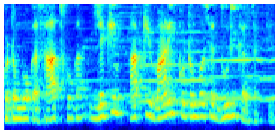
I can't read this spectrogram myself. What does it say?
कुटुंबों का साथ होगा, लेकिन आपकी वाणी कुटुंबों से दूरी कर सकती है।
